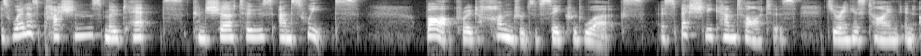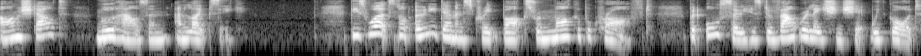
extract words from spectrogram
As well as passions, motets, concertos, and suites, Bach wrote hundreds of sacred works, especially cantatas, during his time in Arnstadt, Mühlhausen, and Leipzig. These works not only demonstrate Bach's remarkable craft, but also his devout relationship with God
